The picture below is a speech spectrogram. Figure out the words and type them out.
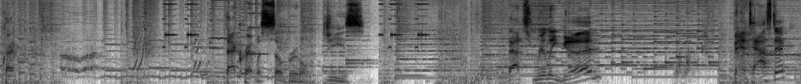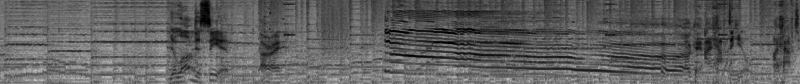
Okay. That crit was so brutal. Jeez. That's really good. Fantastic. You love to see it. All right. Have to heal. I have to.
